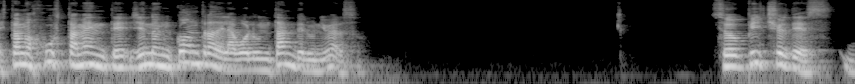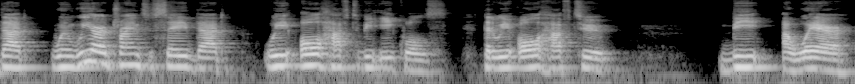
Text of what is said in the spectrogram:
estamos justamente yendo en contra de la voluntad del universo. So picture this, that when we are trying to say that we all have to be equals, that we all have to be aware,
